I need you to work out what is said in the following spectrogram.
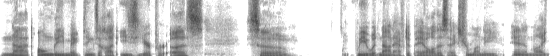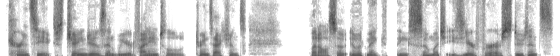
not only make things a lot easier for us, so we would not have to pay all this extra money in like currency exchanges and weird financial transactions, but also it would make things so much easier for our students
